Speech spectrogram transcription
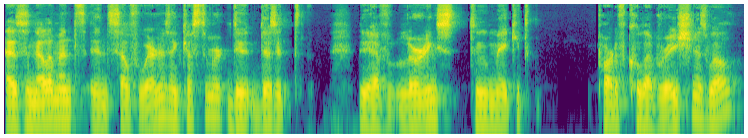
as an element in self awareness and customer, do, does it do you have learnings to make it part of collaboration as well?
